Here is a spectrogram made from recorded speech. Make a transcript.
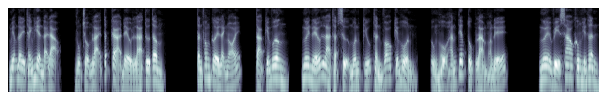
Miệng đầy thánh hiền đại đạo, vụng trộm lại tất cả đều là tư tâm. Tần Phong cười lạnh nói, tả kiếm vương, ngươi nếu là thật sự muốn cứu thần võ kiếm hồn, ủng hộ hắn tiếp tục làm hoàng đế. Ngươi vì sao không hiến thân?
